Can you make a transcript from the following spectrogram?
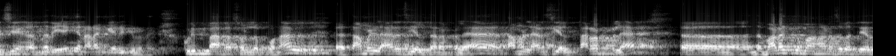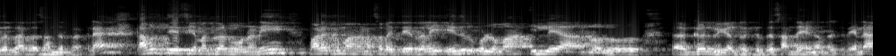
விஷயங்கள் நிறைய இங்கே நடக்க இருக்கிறது. குறிப்பாக சொல்ல போனால் தமிழ் அரசியல் தரப்பில் தமிழ் அரசியல் தரப்பில் இந்த வடக்கு மாகாண சபை தேர்தல் வர்ற சந்தர்ப்பத்தில் தமிழ் தேசிய மக்கள் முன்னணி வடக்கு மாகாண சபை தேர்தலை எதிர்கொள்ளுமா இல்லையா என்ற ஒரு கேள்விகள் இருக்குது சந்தேகங்கள் இருக்குது. ஏன்னா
